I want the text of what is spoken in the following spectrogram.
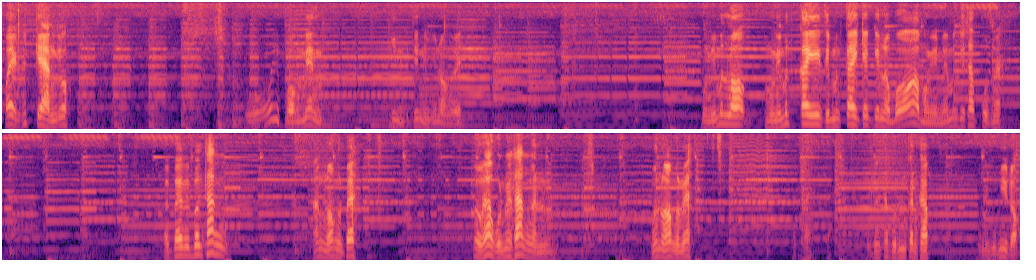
ไฟคือแกงอยู่โอ้ยฟองแม่งกินไปที่นี่พี่น้องเอ้ยมองนี้มันรอมองนี้มันไกลสิมันไกลเก็บกินหรอบ่มองนี้แม่มันจะทับปุ่นนะไปไปไปเบิ่งทางทางน้องกันไปเออทางปุ่นไปทางกันเหมือนน้องกันไหมไปไปไปเบิ่งทางปุ่นนกันครับมองนี้บ่มีดอก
